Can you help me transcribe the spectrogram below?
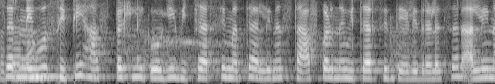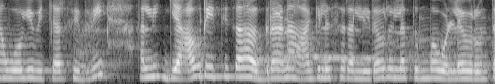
ಸರ್, ನೀವು ಸಿಟಿ ಹಾಸ್ಪಿಟ್ಲಿಗೆ ಹೋಗಿ ವಿಚಾರಿಸಿ ಮತ್ತು ಅಲ್ಲಿನ ಸ್ಟಾಫ್ಗಳನ್ನ ವಿಚಾರಿಸಿ ಅಂತ ಹೇಳಿದ್ರಲ್ಲ ಸರ್, ಅಲ್ಲಿ ನಾವು ಹೋಗಿ ವಿಚಾರಿಸಿದ್ವಿ. ಅಲ್ಲಿ ಯಾವ ರೀತಿ ಸಹ ಅಗ್ರಹಣ ಆಗಿಲ್ಲ ಸರ್ ಅಲ್ಲಿರೋರೆಲ್ಲ ತುಂಬ ಒಳ್ಳೆಯವರು ಅಂತ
